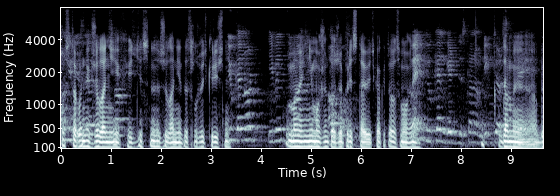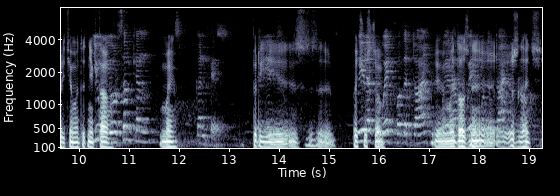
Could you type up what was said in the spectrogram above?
посторонних желаний. Их единственное желание — это служить Кришне. Мы не можем даже представить, как это возможно. Когда мы обретем этот нектар, мы при, почувствуем, и мы должны ждать,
